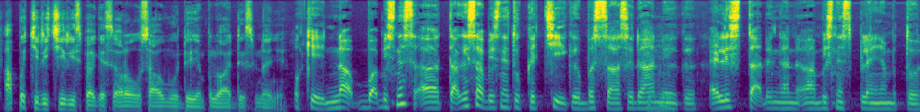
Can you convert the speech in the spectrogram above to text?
Apa ciri-ciri sebagai seorang usahawan muda yang perlu ada sebenarnya? Okey, nak buat bisnes uh, tak kisah bisnes tu kecil ke besar sederhana mm-hmm. ke. At least start dengan uh, business plan yang betul.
